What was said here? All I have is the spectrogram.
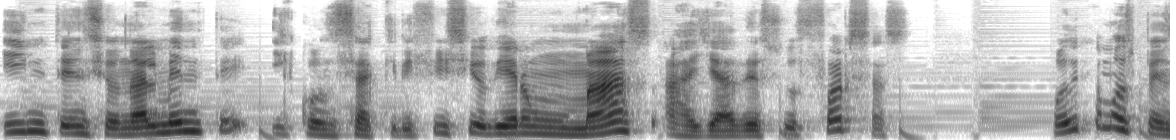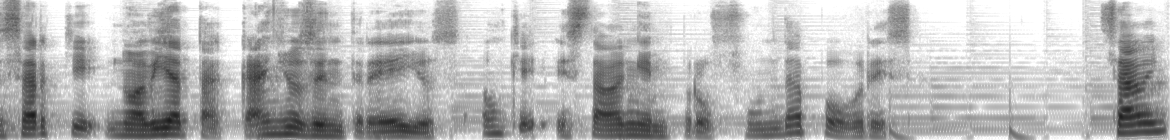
Intencionalmente y con sacrificio dieron más allá de sus fuerzas Podríamos pensar que no había tacaños entre ellos, aunque estaban en profunda pobreza. ¿Saben?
